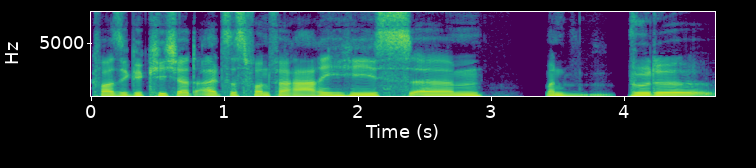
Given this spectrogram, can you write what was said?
quasi gekichert, als es von Ferrari hieß, ähm, man würde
